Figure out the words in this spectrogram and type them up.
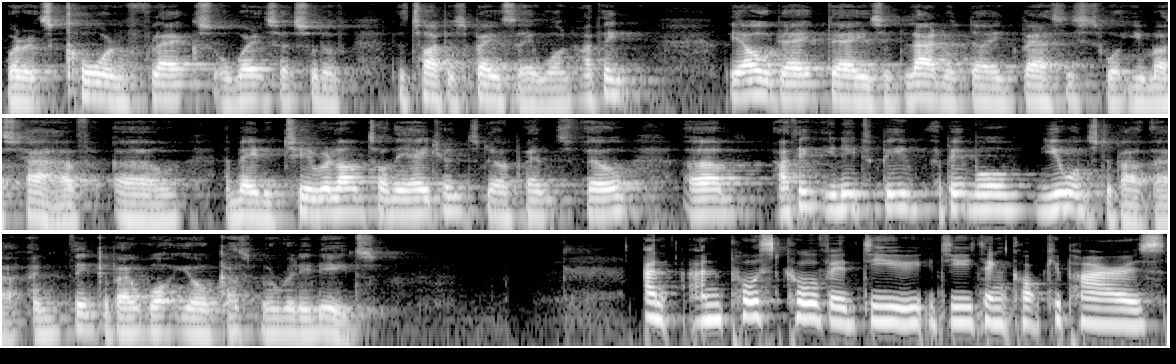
whether it's core and flex, or whether it's that sort of the type of space they want. I think the old days of landlord knowing best, this is what you must have, uh, and maybe too reliant on the agents, no offence, Phil. Um, I think you need to be a bit more nuanced about that and think about what your customer really needs. And and post COVID, do you do you think occupiers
